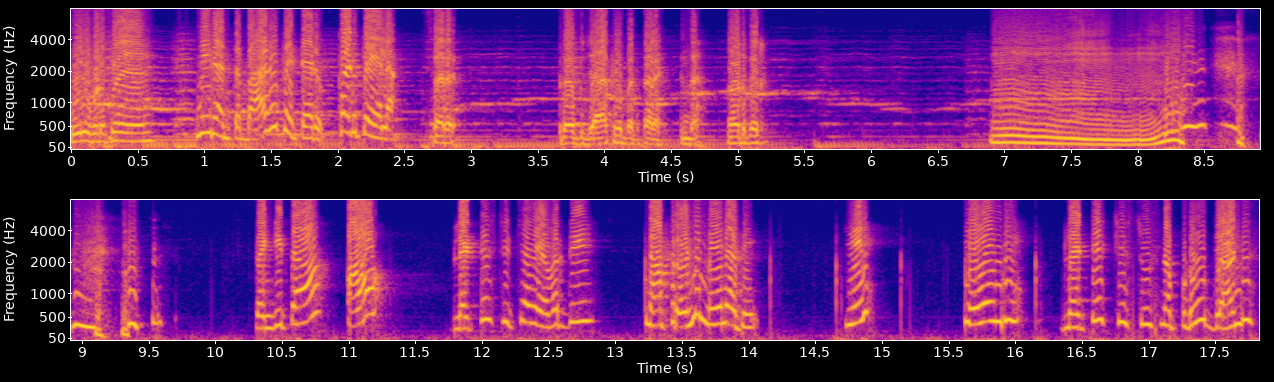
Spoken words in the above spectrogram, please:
పూలు పడిపోయాయి. మీరంత బాగా పెట్టారు. పడిపోయేలా. సరే. రేపు జాగ్రత్తగా పెడతారే ఇందా. నోడతారు చేసి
